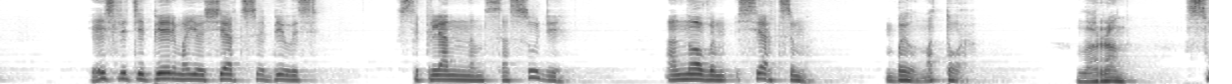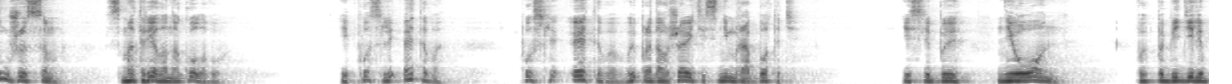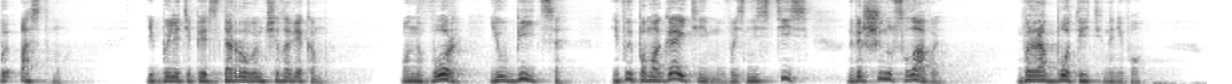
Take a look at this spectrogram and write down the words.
если теперь мое сердце билось в стеклянном сосуде, а новым сердцем был мотор? Лоран с ужасом смотрела на голову. И после этого, после этого вы продолжаете с ним работать. Если бы не он, вы победили бы астму и были теперь здоровым человеком. Он вор и убийца, и вы помогаете ему вознестись на вершину славы. Вы работаете на него.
